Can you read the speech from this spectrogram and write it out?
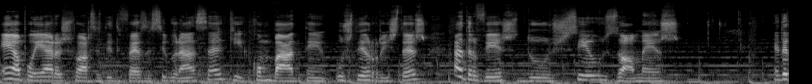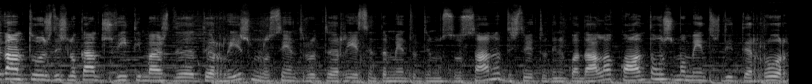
em apoiar as forças de defesa e segurança que combatem os terroristas através dos seus homens. Entretanto, os deslocados vítimas de terrorismo no centro de reassentamento de Mussussana, distrito de Niquadala, contam os momentos de terror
